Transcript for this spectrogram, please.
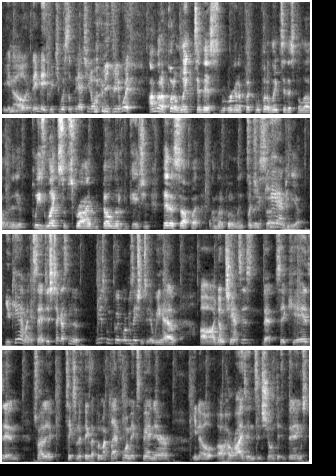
You know, they may greet you with something that you don't want to be greeted with. I'm going to put a link to this. We're going to put we'll put a link to this below the video. Please like, subscribe, bell notification, hit us up. But I'm going to put a link to But you this uh, can, PDF. you can, like I said, just check out some of the, we have some good organizations here. We have uh, Young Chances that take kids and try to take some of the things I put in my platform and expand their, you know, uh, horizons and show them different things.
